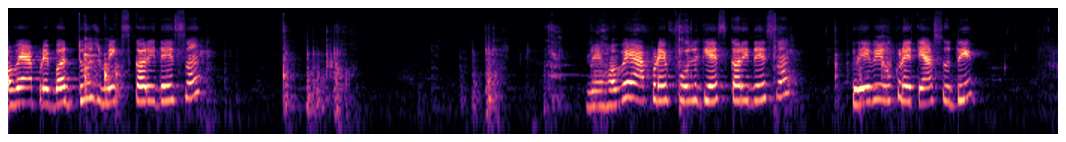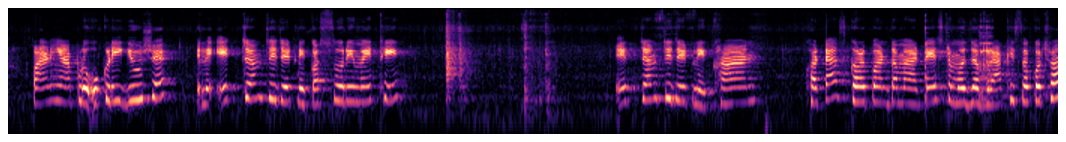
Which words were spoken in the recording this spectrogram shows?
હવે આપણે બધું જ મિક્સ કરી દઈશું. ને હવે આપણે ફૂલ ગેસ કરી દઈશું. ગ્રેવી ઉકળે ત્યાં સુધી. પાણી આપણું ઉકળી ગયું છે. એટલે એક ચમચી જેટલી કસૂરી મેથી, એક ચમચી જેટલી ખાંડ. ખટાશ પણ તમારા ટેસ્ટ મુજબ રાખી શકો છો.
